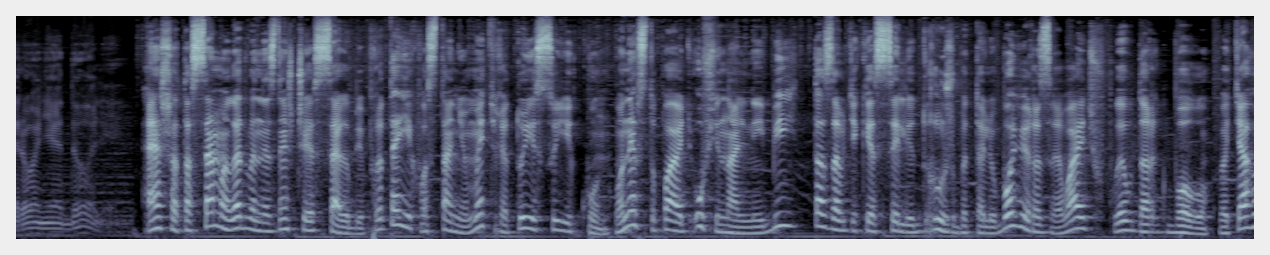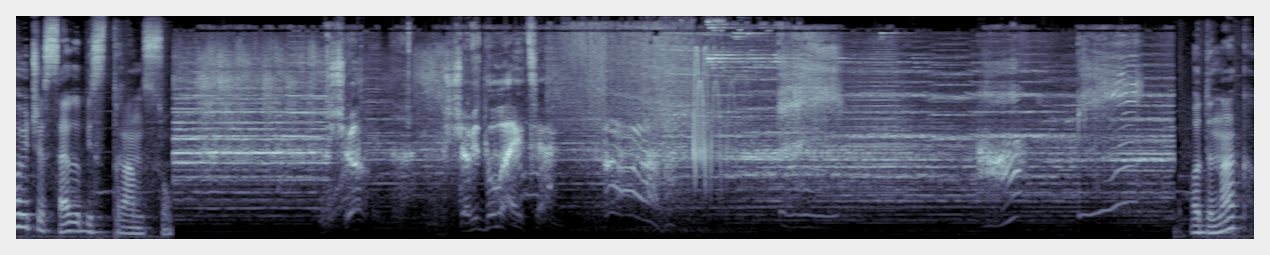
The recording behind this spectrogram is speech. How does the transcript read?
Іронія долі. Еша та Сема ледве не знищує Селбі, проте їх в останню мить рятує Суїкун. Вони вступають у фінальний бій та завдяки силі дружби та любові розривають вплив Даркболу, витягуючи Селбі з трансу. Що? Що відбувається? Однак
